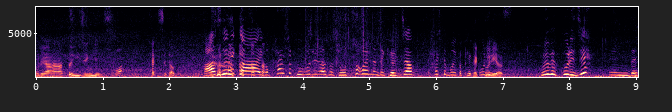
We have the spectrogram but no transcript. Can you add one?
우리가 하나 또 잊은 게 있어 뭐? 텍스가 아 그러니까 이거 89불이라서 좋다고 했는데 결제할 때 보니까 100불이 100불이었어 왜 100불이지? 했는데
